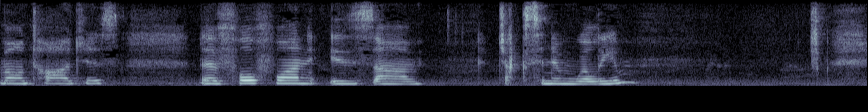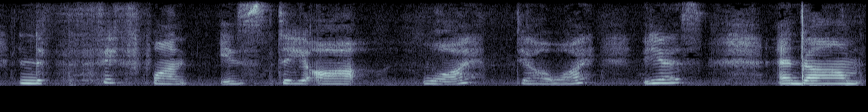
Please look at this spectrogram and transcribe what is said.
montages. The fourth one is um, Jackson and William. And the fifth one is DIY, DIY videos. And um,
